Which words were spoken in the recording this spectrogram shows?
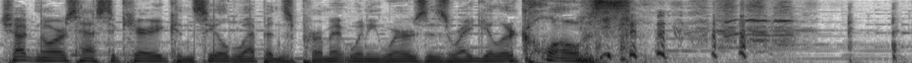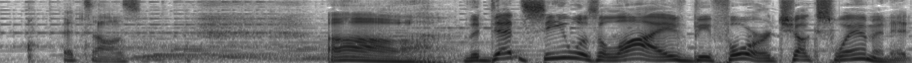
Chuck Norris has to carry a concealed weapons permit when he wears his regular clothes. That's awesome. Ah, the Dead Sea was alive before Chuck swam in it.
